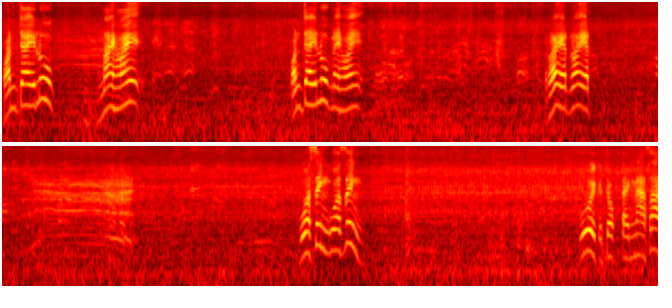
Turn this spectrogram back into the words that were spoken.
ขวัญใจลูกนายหอยขวัญใจลูกนายหอย ร้อยเอ็ดร้อยเอ็ดวัวซิ่งวัวซิ่งอุ้ย กระจกแต่งหน้าซ่า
